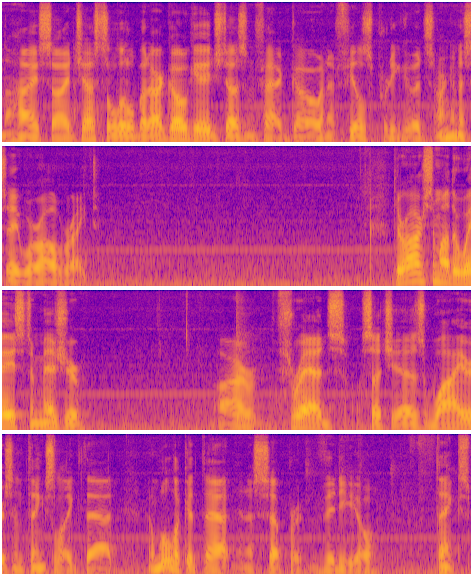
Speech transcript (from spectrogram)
the high side just a little, but our go gauge does in fact go and it feels pretty good. So I'm going to say we're all right. There are some other ways to measure our threads, such as wires and things like that, and we'll look at that in a separate video. Thanks.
